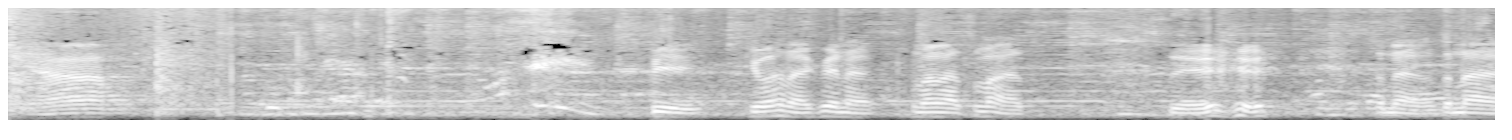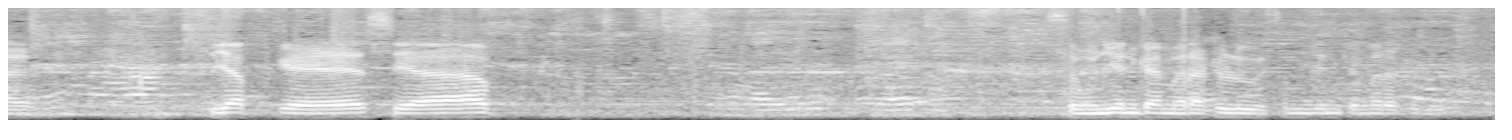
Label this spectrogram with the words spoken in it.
Siap. Bi, gimana? Gimana? Semangat, semangat. tenang, tenang. Siap, guys, siap. Sembunyiin kamera dulu, sembunyiin kamera dulu.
